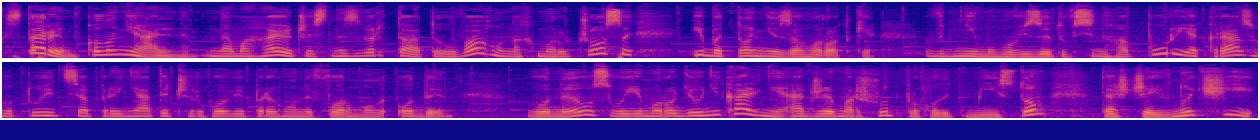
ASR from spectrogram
старим колоніальним, намагаючись не звертати увагу на хмарочоси і бетонні загородки. В дні мого візиту в Сінгапур якраз готується прийняти чергові перегони Формули 1. Вони у своєму роді унікальні, адже маршрут проходить містом та ще й вночі.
